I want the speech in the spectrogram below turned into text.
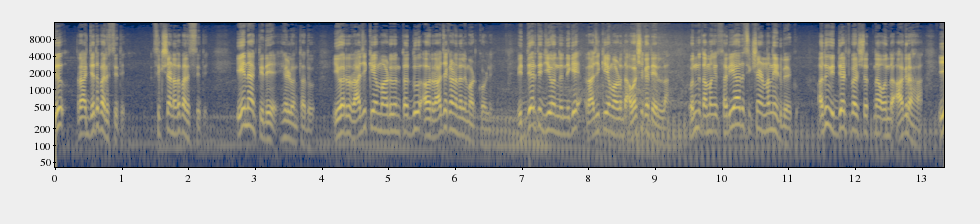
ಇದು ರಾಜ್ಯದ ಪರಿಸ್ಥಿತಿ, ಶಿಕ್ಷಣದ ಪರಿಸ್ಥಿತಿ. ಏನಾಗ್ತಿದೆ ಹೇಳುವಂಥದ್ದು? ಇವರು ರಾಜಕೀಯ ಮಾಡುವಂಥದ್ದು ಅವರ ರಾಜಕಾರಣದಲ್ಲಿ ಮಾಡ್ಕೊಳ್ಳಿ. ವಿದ್ಯಾರ್ಥಿ ಜೀವನದೊಂದಿಗೆ ರಾಜಕೀಯ ಮಾಡುವಂಥ ಅವಶ್ಯಕತೆ ಇಲ್ಲ. ಒಂದು ತಮಗೆ ಸರಿಯಾದ ಶಿಕ್ಷಣವನ್ನು ನೀಡಬೇಕು. ಅದು ವಿದ್ಯಾರ್ಥಿ ಪರಿಷತ್ನ ಒಂದು ಆಗ್ರಹ. ಈ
